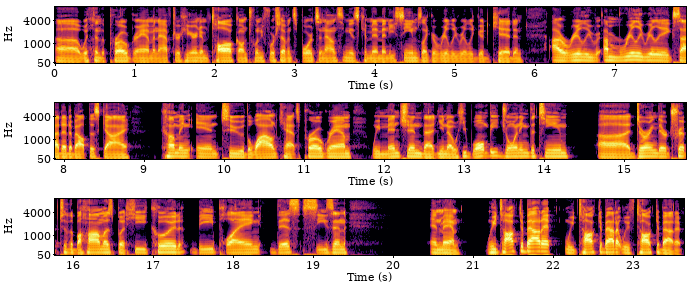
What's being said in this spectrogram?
uh, within the program. And after hearing him talk on 24 7 Sports announcing his commitment, he seems like a really, really good kid. And I really, I'm really, really excited about this guy coming into the Wildcats program. We mentioned that, you know, he won't be joining the team uh, during their trip to the Bahamas, but he could be playing this season. And man, we talked about it. We talked about it. We've talked about it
